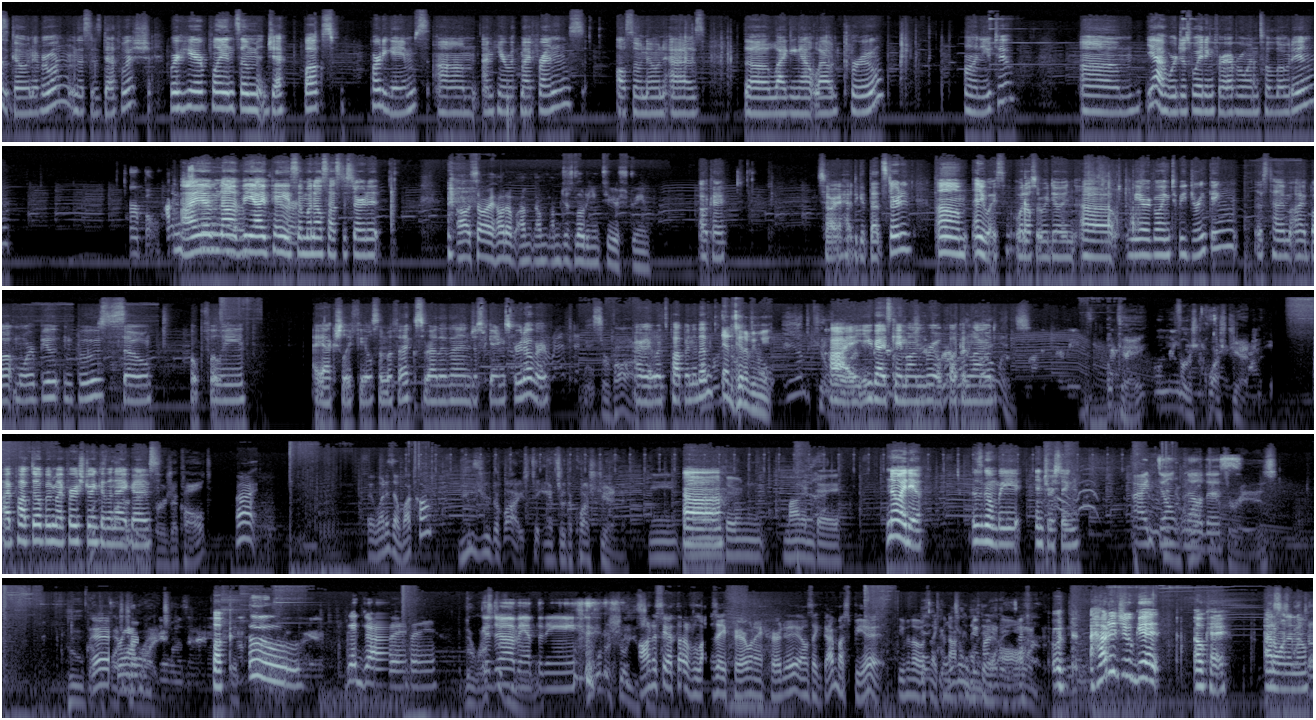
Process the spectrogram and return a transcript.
How's it going, everyone? This is Deathwish. We're here playing some Jackbox party games. Um, I'm here with my friends, also known as the Lagging Out Loud crew on YouTube. Um, yeah, we're just waiting for everyone to load in. Purple. I'm I am not VIP. scared. Someone else has to start it. Oh, sorry. Hold up. I'm, I'm I'm just loading into your stream. Okay. Sorry, I had to get that started. Um, anyways, what else are we doing? Uh, we are going to be drinking. This time I bought more bu- booze, so hopefully I actually feel some effects rather than just getting screwed over. Alright, let's pop into them. And it's gonna be me. Hi, you guys came on real fucking loud. Okay, first question. I popped open my first drink of the night, guys. All right. Wait, what is it? What called? Use your device to answer the question. Uh. Modern modern day. No idea. This is gonna be interesting. I don't know this. answer is- Who got the question wrong. right? Fuck. Ooh, good job, Anthony. Good job, Anthony. I wanna show you Honestly, I thought of laissez-faire when I heard it. I was like, that must be it, even though it's like not Those connected at all. How did you get... Okay. I don't want to know.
